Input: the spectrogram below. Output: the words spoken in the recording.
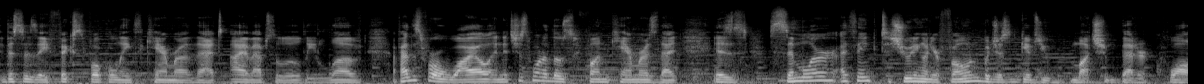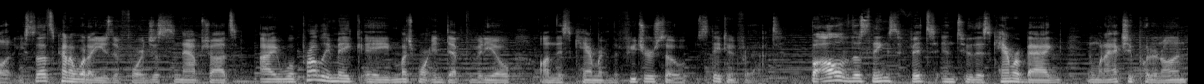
This is a fixed focal length camera that I have absolutely loved. I've had this for a while, and it's just one of those fun cameras that is similar, I think, to shooting on your phone, but just gives you much better quality. So that's kind of what I use it for, just snapshots. I will probably probably make a much more in-depth video on this camera in the future, so stay tuned for that. But all of those things fit into this camera bag, and when I actually put it on,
